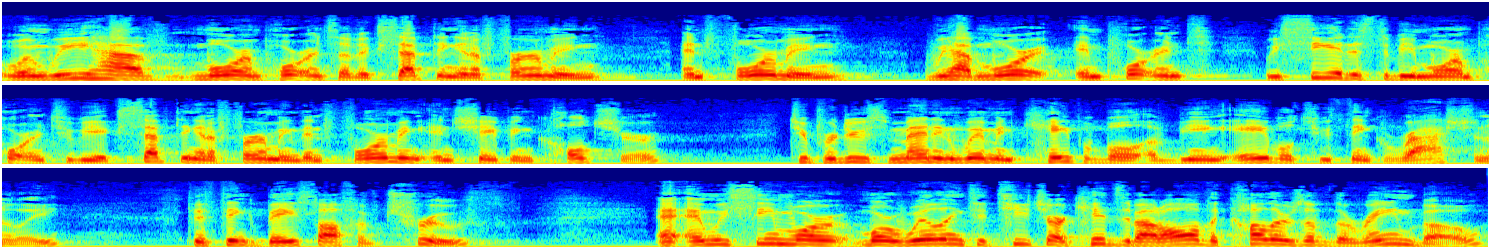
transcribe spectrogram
when we have more importance of accepting and affirming and forming, we have more important, we see it as to be more important to be accepting and affirming than forming and shaping culture to produce men and women capable of being able to think rationally, to think based off of truth. And, we seem more, more willing to teach our kids about all the colors of the rainbow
